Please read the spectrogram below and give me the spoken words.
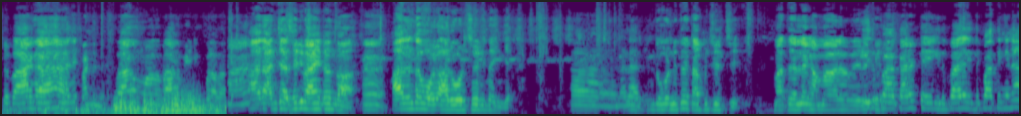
சரி வாங்க. அதே பண்ணுங்க. வாங்க வாங்க வீட்டுக்கு போலாம் வாங்க. அது அஞ்சாறு செடி வாங்கிட்டு வந்தோம். தான் ஒரு அது ஒரு செடி தான் இங்க. நல்லா இருக்கு. இந்த ஒன்று தான் தப்பிச்சிருச்சு. மற்ற எல்லாம் எங்க அம்மா வேலை இது கரெக்ட் இது பாரு இது பாத்தீங்கன்னா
